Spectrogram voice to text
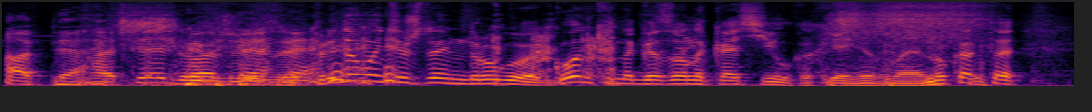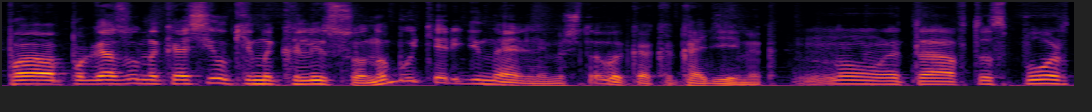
Опять, опять два жизни. Придумайте что-нибудь другое. Гонки на газонокосилках, я не знаю. Ну, как-то по, по газонокосилке на колесо. Ну, будьте оригинальными, что вы как академик. Ну, это автоспорт.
